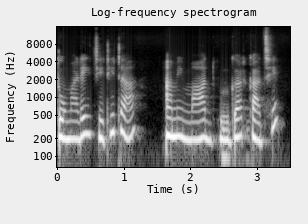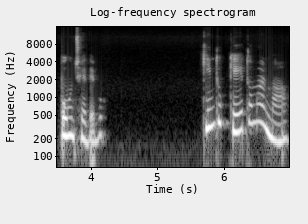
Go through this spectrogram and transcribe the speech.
তোমার এই চিঠিটা আমি মা দুর্গার কাছে পৌঁছে দেব। কিন্তু কে তোমার মা?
